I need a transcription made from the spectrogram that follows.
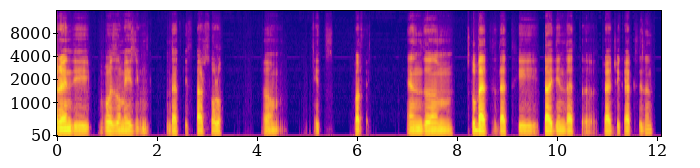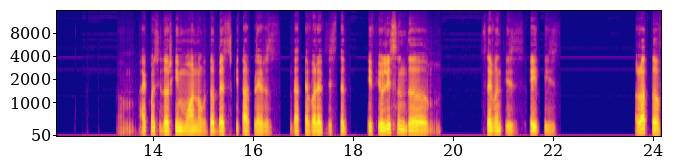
Randy was amazing. That guitar solo, um, it's perfect. And um, too bad that he died in that uh, tragic accident. Um, I consider him one of the best guitar players that ever existed. If you listen the 70s, 80s, a lot of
